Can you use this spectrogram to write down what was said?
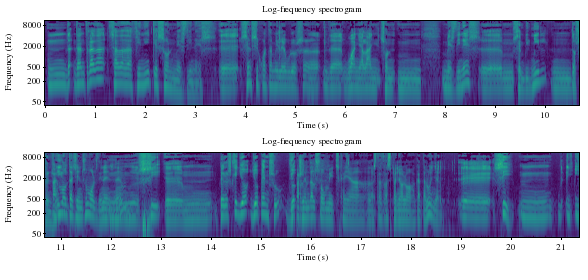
mm, d'entrada s'ha de definir què són més diners. Eh, 150.000 euros eh, de guany a l'any són mm, més diners, eh, 120.000, 200.000... Per molta gent són molts diners, eh? Mm, sí, eh, però és que jo, jo penso... Jo, si parlem del sou mig que hi ha a l'estat espanyol o a Catalunya. Eh, sí, mm, i,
